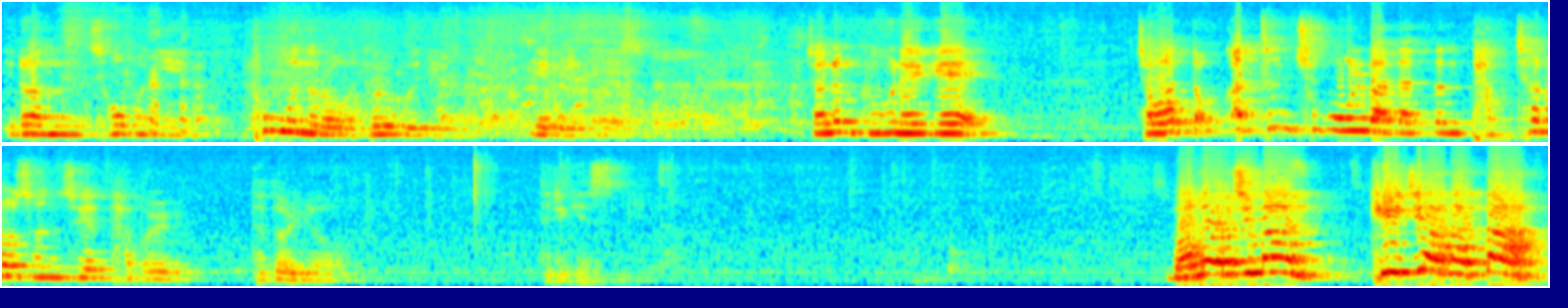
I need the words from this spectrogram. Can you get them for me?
이런 소문이 풍문으로 돌고 있는 얘기를 들었습니다. 저는 그분에게 저와 똑같은 추궁을 받았던 박찬호 선수의 답을 되돌려 드리겠습니다. 먹었지만 튀지 않았다.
